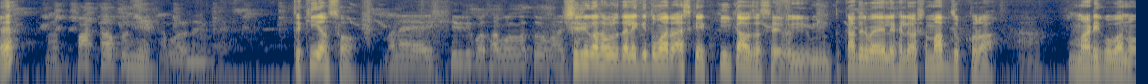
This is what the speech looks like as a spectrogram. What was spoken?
হ্যাঁ পাটটাও তো নিয়ে খাব নাই তো কি আনছো? মানে সিঁড়ির কথা বলল তো মানে সিঁড়ির কথা বলে তাহলে কি তোমার আজকে কি কাজ আছে? ওই কাদের বাইরে খালি মাপ যোগ করা। মাটি কোবানো।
